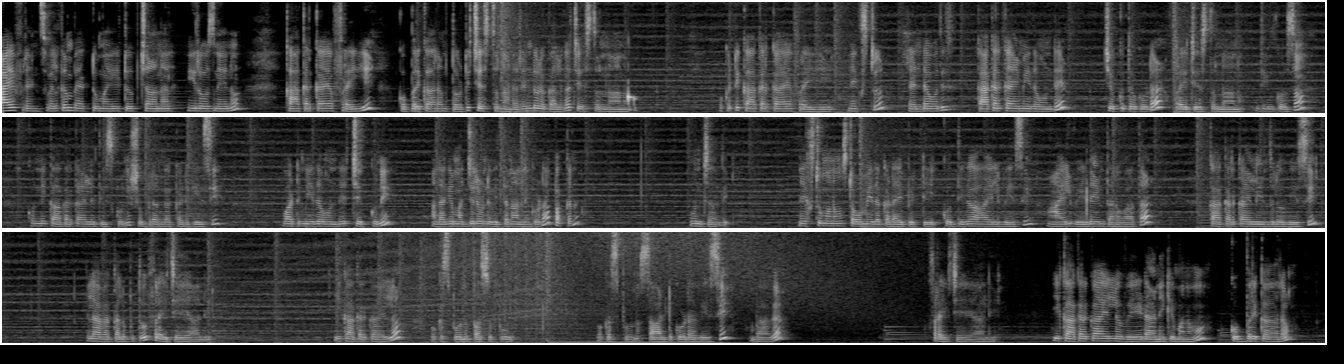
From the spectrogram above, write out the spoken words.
Hi friends welcome back to my YouTube channel. ఈరోజు నేను కాకరకాయ ఫ్రై కొబ్బరి కారంతో చేస్తున్నాను. రెండు రకాలుగా చేస్తున్నాను. ఒకటి కాకరకాయ ఫ్రై నెక్స్ట్ రెండవది కాకరకాయ మీద ఉండే చెక్కుతో కూడా ఫ్రై చేస్తున్నాను. దీనికోసం కొన్ని కాకరకాయలు తీసుకొని శుభ్రంగా కడిగేసి వాటి మీద ఉండే చెక్కుని అలాగే మధ్యలో ఉండే విత్తనాలని కూడా పక్కన ఉంచాలి. నెక్స్ట్ మనం స్టవ్ మీద కడాయి పెట్టి కొద్దిగా ఆయిల్ వేసి ఆయిల్ వేడైన తర్వాత కాకరకాయలు ఇందులో వేసి ఇలాగ కలుపుతూ ఫ్రై చేయాలి. ఈ కాకరకాయల్లో ఒక స్పూను పసుపు ఒక స్పూను సాల్ట్ కూడా వేసి బాగా ఫ్రై చేయాలి. ఈ కాకరకాయల్లో వేయడానికి మనము కొబ్బరి కారం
